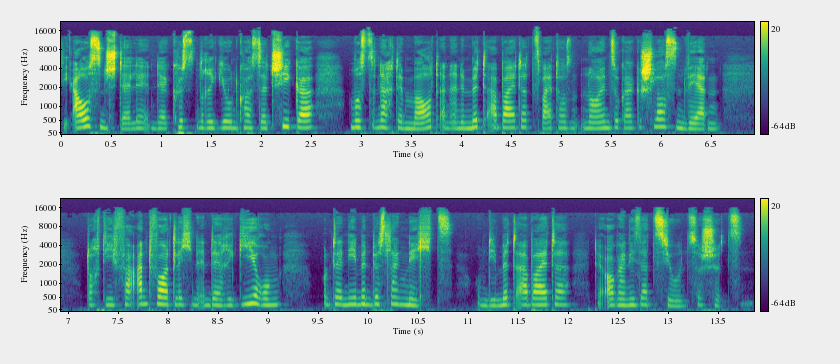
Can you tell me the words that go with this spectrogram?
Die Außenstelle in der Küstenregion Costa Chica musste nach dem Mord an einem Mitarbeiter 2009 sogar geschlossen werden. Doch die Verantwortlichen in der Regierung unternehmen bislang nichts, um die Mitarbeiter der Organisation zu schützen.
